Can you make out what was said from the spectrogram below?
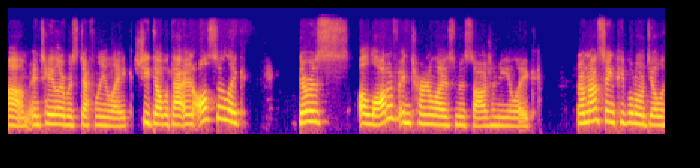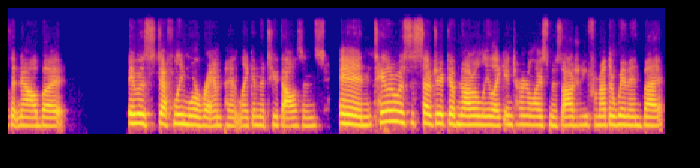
um and taylor was definitely like she dealt with that and also like there was a lot of internalized misogyny like i'm not saying people don't deal with it now but it was definitely more rampant like in the 2000s and taylor was the subject of not only like internalized misogyny from other women but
